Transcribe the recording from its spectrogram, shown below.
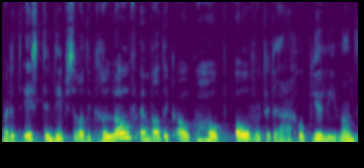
Maar dat is ten diepste wat ik geloof en wat ik ook hoop over te dragen op jullie. Want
